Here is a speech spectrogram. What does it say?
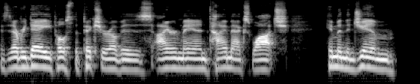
is that every day he posts the picture of his Ironman Timex watch, him in the gym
